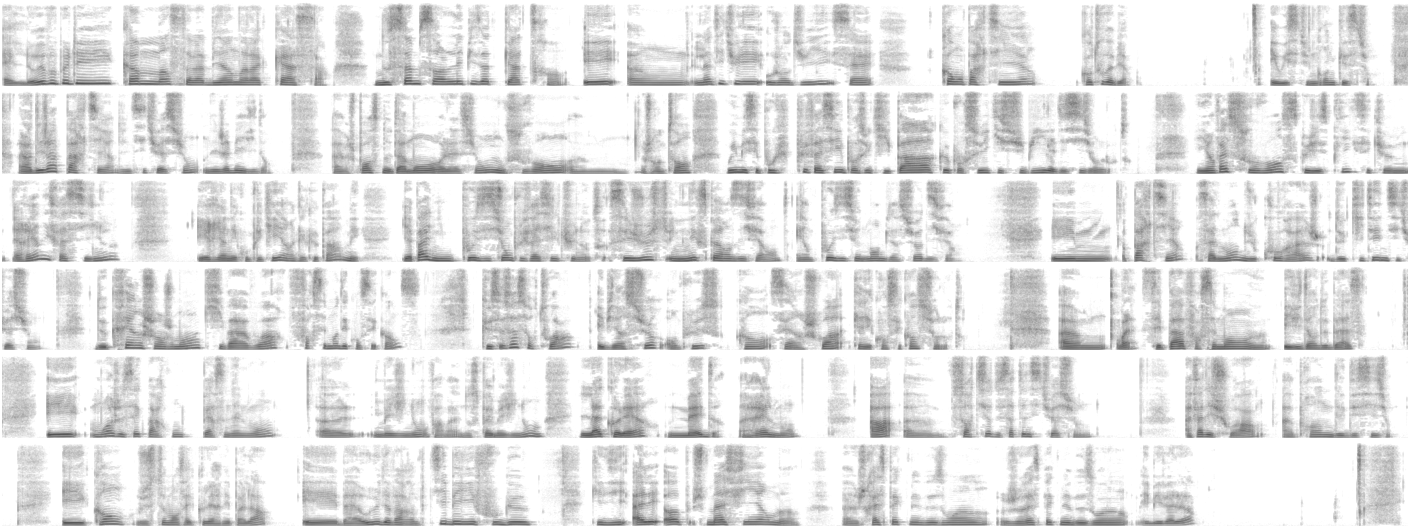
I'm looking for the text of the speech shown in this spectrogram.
Hello everybody, comment ça va bien dans la casse? Nous sommes sur l'épisode 4 et euh, l'intitulé aujourd'hui c'est Comment partir quand tout va bien? Et oui, c'est une grande question. Alors déjà, partir d'une situation n'est jamais évident. Euh, je pense notamment aux relations où souvent euh, j'entends oui mais c'est plus facile pour celui qui part que pour celui qui subit la décision de l'autre. Et en fait souvent ce que j'explique c'est que rien n'est facile et rien n'est compliqué hein, quelque part, mais il n'y a pas une position plus facile qu'une autre. C'est juste une expérience différente et un positionnement bien sûr différent. Et hum, partir, ça demande du courage de quitter une situation, de créer un changement qui va avoir forcément des conséquences, que ce soit sur toi, et bien sûr en plus quand c'est un choix qui a des conséquences sur l'autre. Euh, voilà, c'est pas forcément euh, évident de base. Et moi je sais que par contre personnellement, euh, imaginons, enfin non c'est pas imaginons, hein, la colère m'aide réellement à euh, sortir de certaines situations, à faire des choix, à prendre des décisions. Et quand justement cette colère n'est pas là, et bah au lieu d'avoir un petit bélier fougueux qui dit allez hop, je m'affirme, euh, je respecte mes besoins, je respecte mes besoins et mes valeurs,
